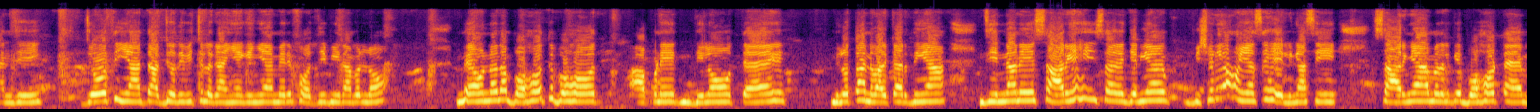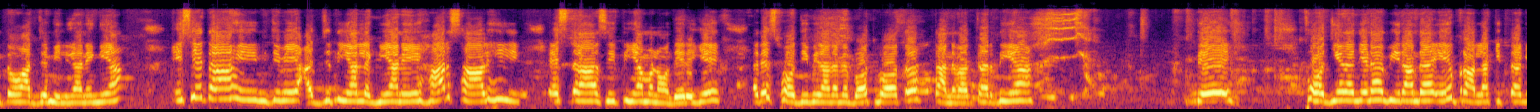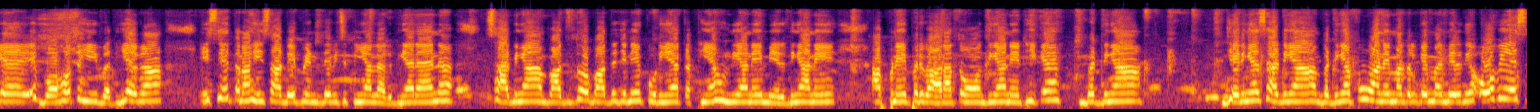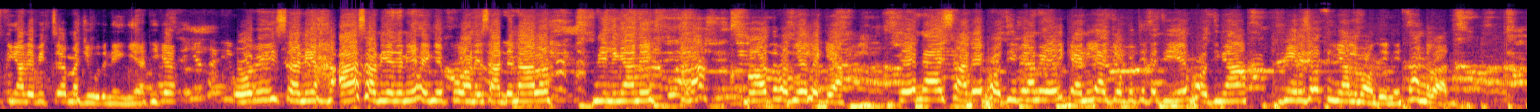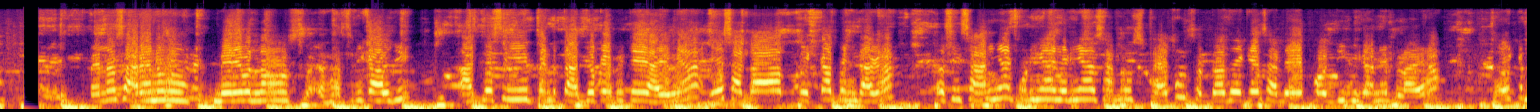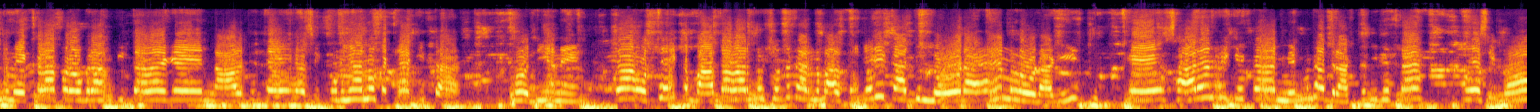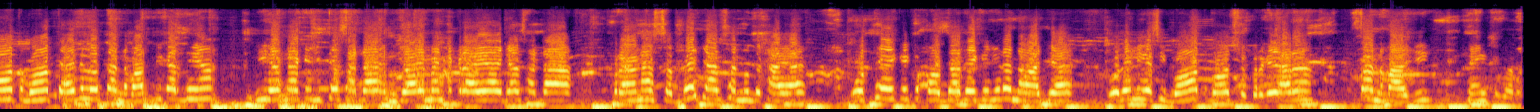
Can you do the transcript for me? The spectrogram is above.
ਹਾਂਜੀ। ਜੋ ਧੀਆਂ ਤਾਜੋ ਦੇ ਵਿੱਚ ਲਗਾਈਆਂ ਗਈਆਂ ਮੇਰੇ ਫੌਜੀ ਵੀਰਾਂ ਵੱਲੋਂ, ਮੈਂ ਉਹਨਾਂ ਦਾ ਬਹੁਤ ਬਹੁਤ ਆਪਣੇ ਦਿਲੋਂ ਤਹਿ ਦਿਲੋਂ ਧੰਨਵਾਦ ਕਰਦੀ ਆ ਜਿਨ੍ਹਾਂ ਨੇ ਸਾਰੀਆਂ ਹੀ ਸ- ਜਿਹੜੀਆਂ ਵਿਛੜੀਆਂ ਹੋਈਆਂ ਸਹੇਲੀਆਂ ਸੀ, ਸਾਰੀਆਂ ਮਤਲਬ ਕਿ ਬਹੁਤ ਟਾਈਮ ਤੋਂ ਅੱਜ ਮਿਲੀਆਂ ਨੇਗੀਆਂ। ਇਸੇ ਤਰ੍ਹਾਂ ਹੀ ਜਿਵੇਂ ਅੱਜ ਤੀਆਂ ਲੱਗੀਆਂ ਨੇ, ਹਰ ਸਾਲ ਹੀ ਇਸ ਤਰ੍ਹਾਂ ਅਸੀਂ ਤੀਆਂ ਮਨਾਉਂਦੇ ਰਹੀਏ ਅਤੇ ਫੌਜੀ ਵੀਰਾਂ ਦਾ ਮੈਂ ਬਹੁਤ ਬਹੁਤ ਧੰਨਵਾਦ ਕਰਦੀ ਆ ਤੇ ਫੌਜੀਆਂ ਦਾ ਜਿਹੜਾ ਵੀਰਾਂ ਦਾ ਇਹ ਉਪਰਾਲਾ ਕੀਤਾ ਗਿਆ ਇਹ ਬਹੁਤ ਹੀ ਵਧੀਆ ਹੈਗਾ। ਇਸੇ ਤਰ੍ਹਾਂ ਹੀ ਸਾਡੇ ਪਿੰਡ ਦੇ ਵਿੱਚ ਤੀਆਂ ਲੱਗਦੀਆਂ ਰਹਿਣ। ਸਾਡੀਆਂ ਵੱਧ ਤੋਂ ਵੱਧ ਜਿਹੜੀਆਂ ਕੁੜੀਆਂ ਇਕੱਠੀਆਂ ਹੁੰਦੀਆਂ ਨੇ, ਮਿਲਦੀਆਂ ਨੇ, ਆਪਣੇ ਪਰਿਵਾਰਾਂ ਤੋਂ ਆਉਂਦੀਆਂ ਨੇ, ਠੀਕ ਹੈ? ਵੱਡੀਆਂ, ਜਿਹੜੀਆਂ ਸਾਡੀਆਂ ਵੱਡੀਆਂ ਭੂਆ ਨੇ ਮਤਲਬ ਕਿ ਮਿਲਦੀਆਂ, ਉਹ ਵੀ ਇਸ ਤੀਆਂ ਦੇ ਵਿੱਚ ਮੌਜੂਦ ਨੇਗੀਆਂ ਠੀਕ ਹੈ? ਉਹ ਵੀ ਸਾਡੀਆਂ ਆ ਸਾਡੀਆਂ ਜਿਹੜੀਆਂ ਹੈਗੀਆਂ ਭੂਆ ਨੇ ਸਾਡੇ ਨਾਲ ਮਿਲੀਆਂ ਨੇ, ਹਨਾ? ਬਹੁਤ ਵਧੀਆ ਲੱਗਿਆ। ਤੇ ਮੈਂ ਸਾਡੇ ਫੌਜੀ ਵੀਰਾਂ ਨੂੰ ਇਹ ਕਹਿਣੀ ਆ ਜੁਗ ਜਿੱਤ ਜੀਏ ਫੌਜੀਆਂ, ਵੀਰ ਜੋ ਲਵਾਉਂਦੇ ਨੇ। ਧੰਨਵਾਦ। ਪਹਿਲਾਂ ਸਾਰਿਆਂ ਨੂੰ ਮੇਰੇ ਵੱਲੋਂ ਸਤਿ ਸ੍ਰੀ ਅਕਾਲ ਜੀ। ਅੱਜ ਅਸੀਂ ਪਿੰਡ ਤਾਜੋਕੇ ਵਿਖੇ ਆਏ ਹੋਏ ਹਾਂ। ਇਹ ਸਾਡਾ ਪੇਕਾ ਪਿੰਡ ਹੈਗਾ। ਅਸੀਂ ਸਾਰੀਆਂ ਕੁੜੀਆਂ ਜਿਹੜੀਆਂ ਸਾਨੂੰ ਸਪੈਸ਼ਲ ਸੱਦਾ ਦੇ ਕੇ ਸਾਡੇ ਫੌਜੀ ਵੀਰਾਂ ਨੇ ਬੁਲਾਇਆ। ਇੱਕ ਨਵੇਕਲਾ ਪ੍ਰੋਗਰਾਮ ਕੀਤਾ ਹੋਇਆ ਕਿ ਨਾਲ ਜਿੱਥੇ ਅਸੀਂ ਕੁੜੀਆਂ ਨੂੰ ਇਕੱਠਾ ਕੀਤਾ, ਫੌਜੀਆਂ ਨੇ। ਤਾਂ ਉੱਥੇ ਇੱਕ ਵਾਤਾਵਰਨ ਨੂੰ ਸ਼ੁੱਧ ਕਰਨ ਵਾਸਤੇ ਜਿਹੜੀ ਅੱਜ ਲੋੜ ਹੈ ਅਹਿਮ ਲੋੜ ਹੈਗੀ ਕਿ ਸਾਰਿਆਂ ਨੂੰ ਇੱਕ ਇੱਕ ਨਿੰਮ ਦਾ ਦਰਖਤ ਵੀ ਦਿੱਤਾ ਹੈ। ਤੇ ਅਸੀਂ ਬਹੁਤ ਬਹੁਤ ਤਹਿ ਦਿਲੋਂ ਧੰਨਵਾਦ ਵੀ ਕਰਦੇ ਹਾਂ। ਵੀਰਾਂ ਦਾ ਕਿ ਜਿੱਥੇ ਸਾਡਾ ਇੰਜੋਇਮੈਂਟ ਕਰਾਇਆ ਜਾਂ ਸਾਡਾ ਪੁਰਾਣਾ ਸੱਭਿਆਚਾਰ ਸਾਨੂੰ ਦਿਖਾਇਆ ਉੱਥੇ ਇੱਕ ਇੱਕ ਪੌਦਾ ਦੇ ਕੇ ਜਿਹੜਾ ਨਵਾਜਿਆ ਹੈ, ਉਹਦੇ ਲਈ ਅਸੀਂ ਬਹੁਤ ਬਹੁਤ ਸ਼ੁਕਰਗੁਜ਼ਾਰ ਹਾਂ। ਧੰਨਵਾਦ ਜੀ। Thank you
